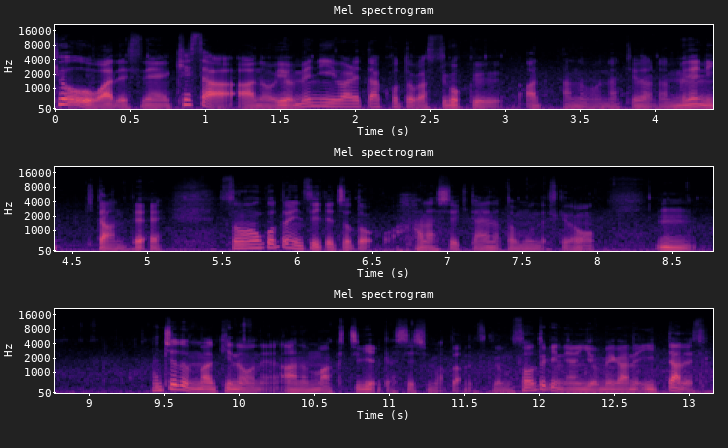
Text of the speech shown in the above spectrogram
今日はですね今朝あの嫁に言われたことがすごくああのなて言うんだろう胸に来たんでそのことについてちょっと話していきたいなと思うんですけどうんちょっとまあ昨日ね、あのまあ口喧嘩してしまったんですけども、その時には嫁がね、言ったんです。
